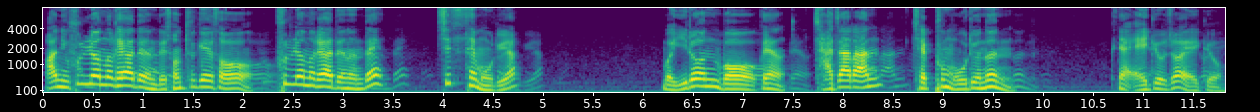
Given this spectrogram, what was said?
아니 훈련을 해야 되는데 전투기에서 훈련을 해야 되는데 시스템 오류야? 뭐 이런 뭐 그냥 자잘한 제품 오류는 그냥 애교죠 애교.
